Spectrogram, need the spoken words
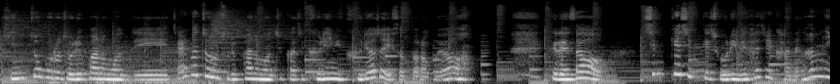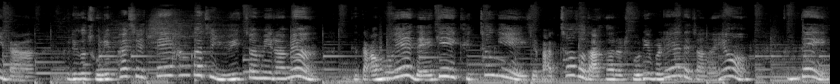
긴 쪽으로 조립하는 건지 짧은 쪽으로 조립하는 건지까지 그림이 그려져 있었더라고요. 그래서 쉽게 쉽게 조립이 사실 가능합니다. 그리고 조립하실 때 한 가지 유의점이라면 그 나무에 4개의 귀퉁이에 이제 맞춰서 나사를 조립을 해야 되잖아요. 근데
